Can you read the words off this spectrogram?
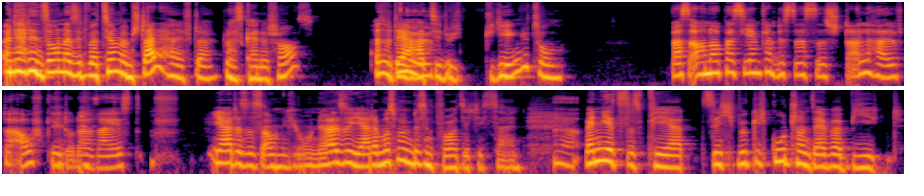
und dann in so einer Situation mit dem Stallhalfter, du hast keine Chance. Also der Nö. hat sie durch die Gegend gezogen. Was auch noch passieren kann, ist, dass das Stallhalfter aufgeht oder reißt. Ja, das ist auch nicht ohne. Also ja, da muss man ein bisschen vorsichtig sein. Ja. Wenn jetzt das Pferd sich wirklich gut schon selber biegt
